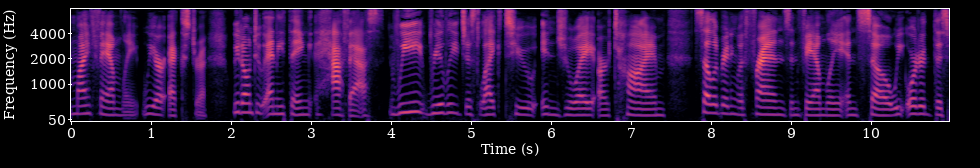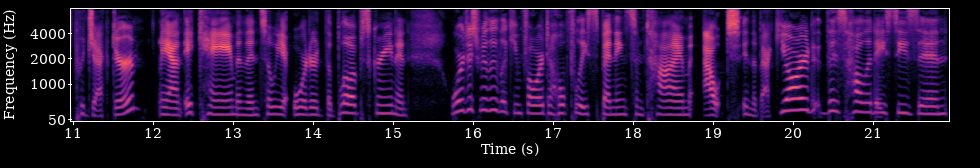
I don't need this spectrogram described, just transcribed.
my family, we are extra. We don't do anything half ass. We really just like to enjoy our time celebrating with friends and family. And so we ordered this projector and it came and then so we ordered the blow up screen and we're just really looking forward to hopefully spending some time out in the backyard this holiday season,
